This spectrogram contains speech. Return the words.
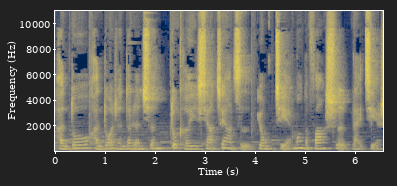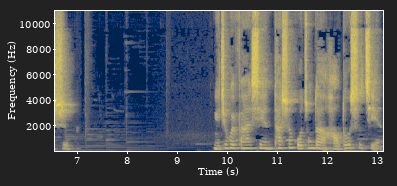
很多很多人的人生都可以像这样子用解梦的方式来解释。你就会发现，他生活中的好多事件，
